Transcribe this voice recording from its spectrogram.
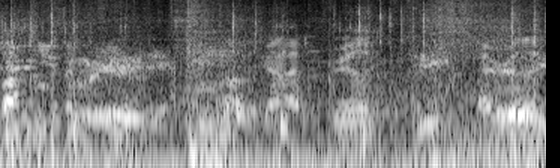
Fuck you. Oh god, really? Am I really?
